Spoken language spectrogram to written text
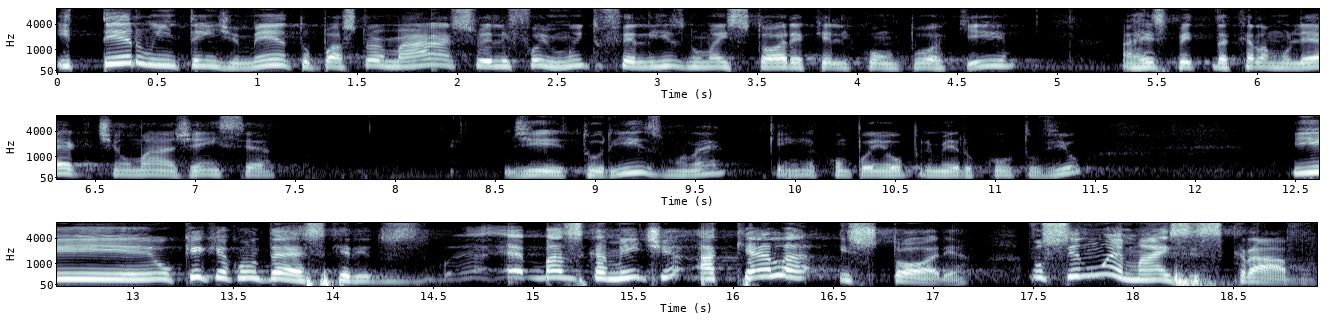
e ter um entendimento. O pastor Márcio, ele foi muito feliz numa história que ele contou aqui a respeito daquela mulher que tinha uma agência de turismo, né? Quem acompanhou o primeiro culto viu. E o que, que acontece, queridos? É basicamente aquela história. Você não é mais escravo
